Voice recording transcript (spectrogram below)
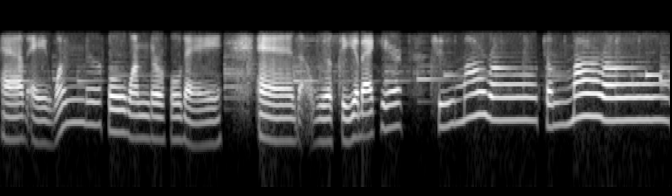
Have a wonderful, wonderful day. And we'll see you back here tomorrow. Tomorrow.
